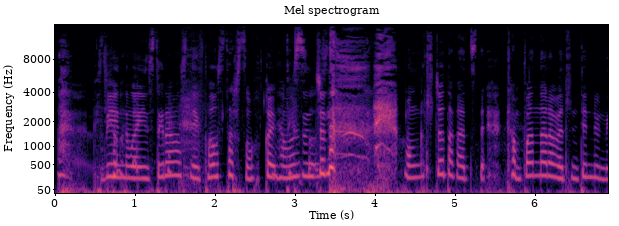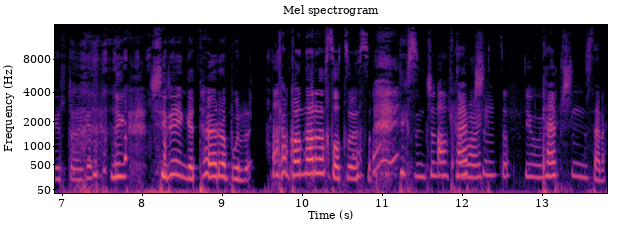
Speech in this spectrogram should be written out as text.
би нөгөө инстаграмаас нэг пост харсан байхгүй. Тэгсэн чинь монголчууд байгаа зү компаниараа Валентин дүнгэлж байгаа гэдэг нэг ширээ ингээ тойроо бүр компаниараа суудсан байсан. Тэгсэн чинь caption caption сара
